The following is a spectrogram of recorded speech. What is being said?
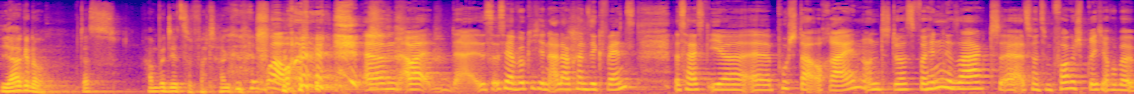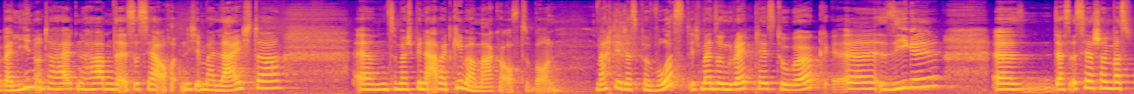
Ja, genau. Das haben wir dir zu verdanken. Wow. ähm, aber es ist ja wirklich in aller Konsequenz. Das heißt, ihr äh, pusht da auch rein. Und du hast vorhin gesagt, äh, als wir uns im Vorgespräch auch über Berlin unterhalten haben, da ist es ja auch nicht immer leichter, ähm, zum Beispiel eine Arbeitgebermarke aufzubauen. Macht ihr das bewusst? Ich meine, so ein Great Place to Work äh, Siegel, äh, das ist ja schon was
